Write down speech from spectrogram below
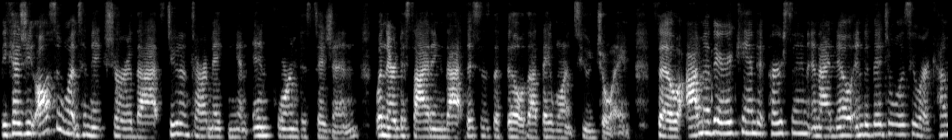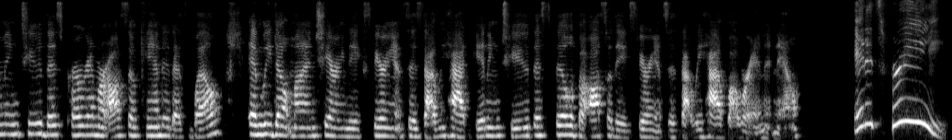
because you also want to make sure that students are making an informed decision when they're deciding that this is the field that they want to join. So I'm a very candid person, and I know individuals who are coming to this program are also candid as well. And we don't mind sharing the experiences that we had getting to this field, but also the experiences that we have while we're in it now. And it's free.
